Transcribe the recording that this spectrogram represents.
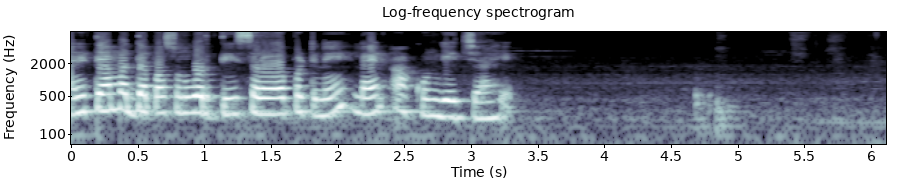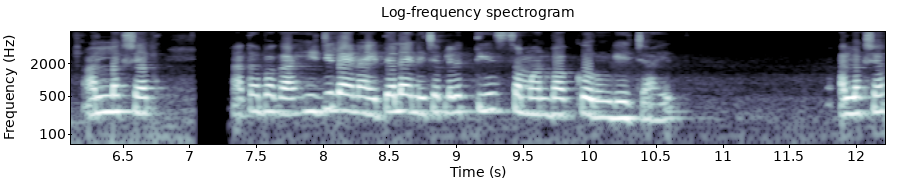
आणि त्या मध्यापासून वरती सरळ पटीने लाईन आखून घ्यायची आहे. आलं लक्षात? आता बघा ही जी लाईन आहे त्या लाईनीचे आपल्याला तीन समान भाग करून घ्यायचे आहेत. आलं लक्षात?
